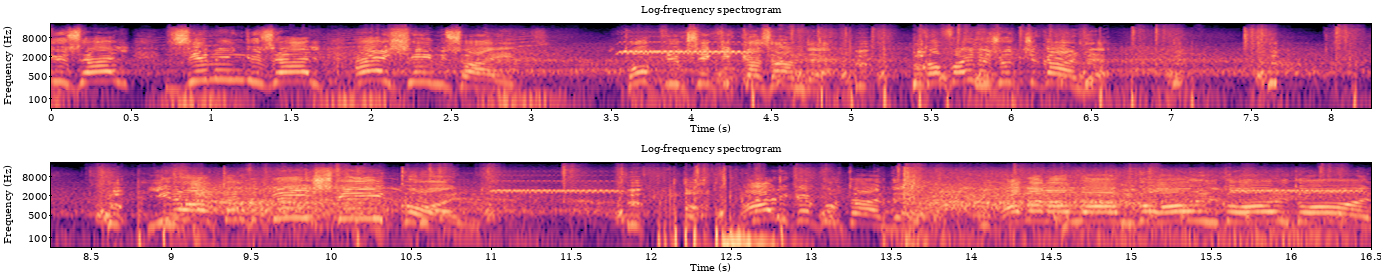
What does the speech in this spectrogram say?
güzel, zemin güzel, her şey müsait. Top yükseklik kazandı. Kafayla şut çıkardı. Yine alttan ve işte ilk gol. Harika kurtardı. Aman Allah'ım gol gol gol.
